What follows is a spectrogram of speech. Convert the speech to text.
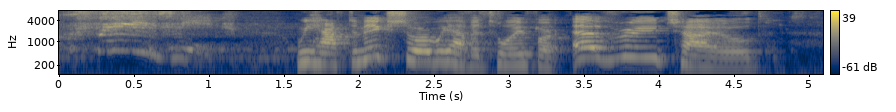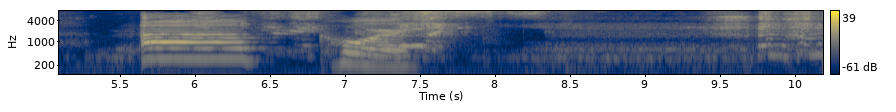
crazy. We have to make sure we have a toy for every child. Of course. Oh,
